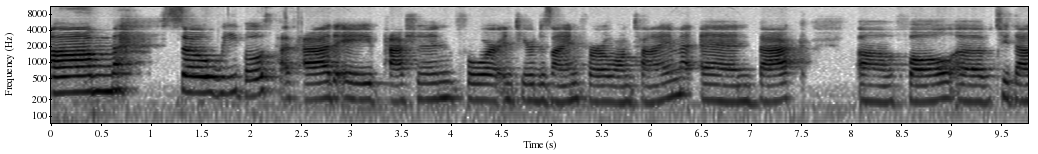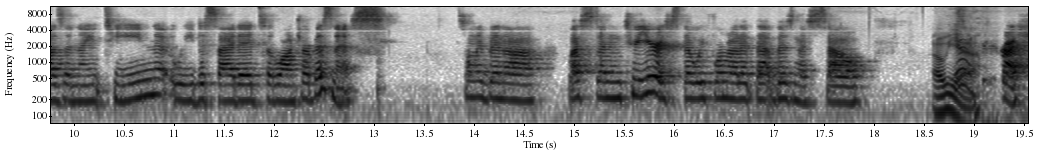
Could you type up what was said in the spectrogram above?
Um, so we both have had a passion for interior design for a long time, and back uh, fall of 2019, we decided to launch our business. It's only been uh, less than two years that we formatted that business, so Oh yeah. fresh.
